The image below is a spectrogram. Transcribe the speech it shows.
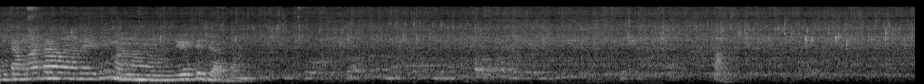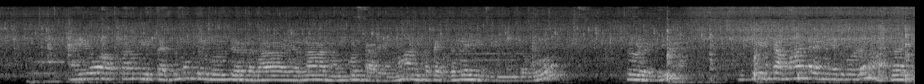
ఒక టమాటా అనేది మనం వేసి చేద్దాం. అయ్యో అక్క మీరు పెద్ద ముక్కలు కోసారు కదా ఎలా అని అనుకుంటారేమో అంత పెద్దగా ఏమి ఉండవు. చూడండి. ఇప్పుడు ఈ టమాటా అనేది కూడా మగ్గాలి.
